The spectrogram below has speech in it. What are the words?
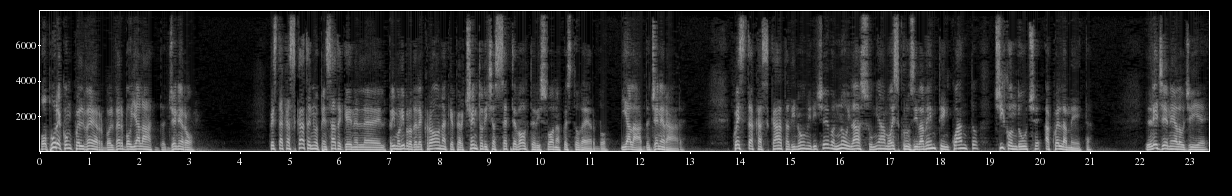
oppure con quel verbo, il verbo Yalad, generò. Questa cascata, noi pensate che nel primo libro delle cronache per 117 volte risuona questo verbo, Yalad, generare. Questa cascata di nomi, dicevo, noi la assumiamo esclusivamente in quanto ci conduce a quella meta. Le genealogie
